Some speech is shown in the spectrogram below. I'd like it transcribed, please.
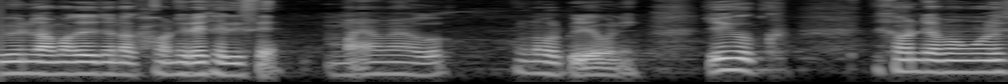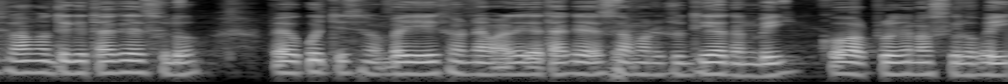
বিভিন্ন আমাদের জন্য খাওয়ানি রেখে দিছে। মায়া মায়া গো নম্বর পিড়েবনি যাই হোক এই খাওয়ানটি আমার মনে হয়েছিল, আমার দিকে তাকিয়েছিল ভাই করতেছিলাম ভাই, এই খাওয়ানটি আমার দিকে তাকিয়ে আছে, আমার একটু দিয়ে দেন, ভাই। কোয়ার প্রয়োজন ছিল ভাই।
